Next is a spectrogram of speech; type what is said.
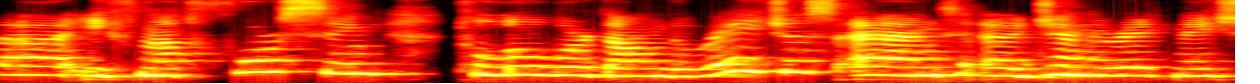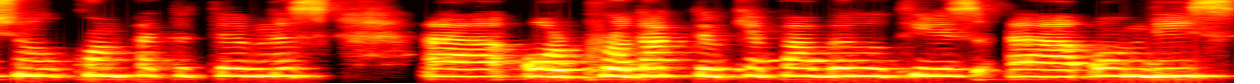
uh, if not forcing, to lower down the wages and uh, generate national competitiveness uh, or productive capabilities on this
